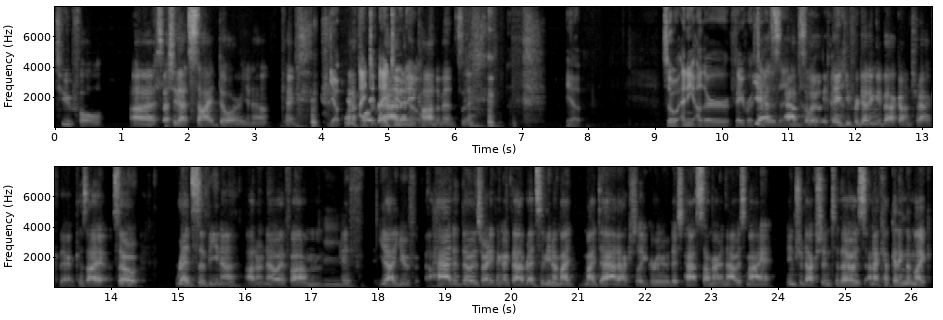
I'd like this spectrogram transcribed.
too full, uh, especially that side door. You know, can't, Yep. can't I do, to I add do any know. condiments. Yep. So any other favorites yes, other than absolutely. Uh, Thank you for getting me back on track there because I so red Savina. I don't know if um Mm. if yeah you've had those or anything like that. Red Savina, my my dad actually grew this past summer, and that was my introduction to those. And I kept getting them like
